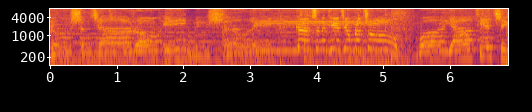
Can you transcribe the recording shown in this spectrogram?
荣上加荣，因你胜利。更深的贴近我们的主，我要贴近，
